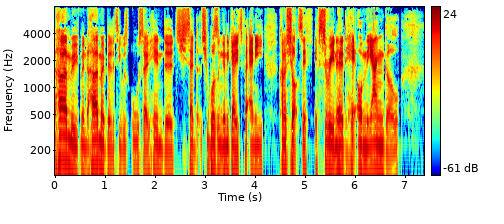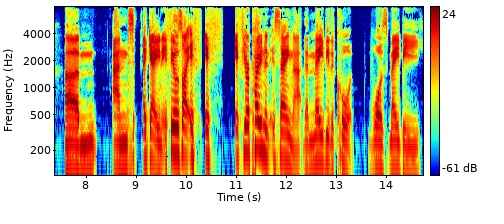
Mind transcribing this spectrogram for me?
her movement, her mobility was also hindered. She said that she wasn't going to go for any kind of shots if if Serena had hit on the angle. Um, and again, it feels like if if if your opponent is saying that, then maybe the court was maybe,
